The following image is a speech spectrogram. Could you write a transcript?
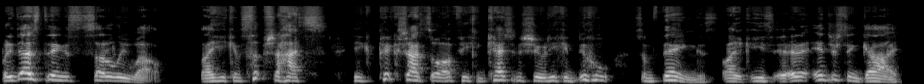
but he does things subtly well. Like he can slip shots, he can pick shots off, he can catch and shoot, he can do some things. Like he's an interesting guy.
